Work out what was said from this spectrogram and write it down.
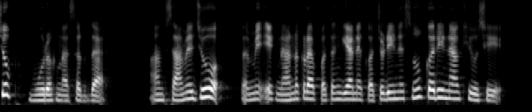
ચૂપ, મૂરખના સરદાર. આમ સામે જુઓ, તમે એક નાનકડા પતંગિયાને કચડીને શું કરી નાખ્યું છે?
